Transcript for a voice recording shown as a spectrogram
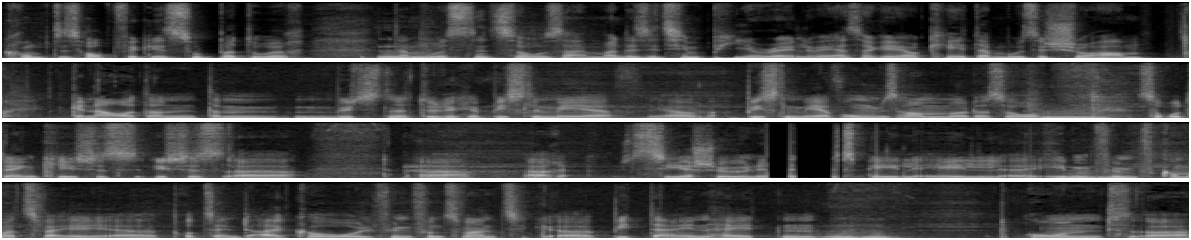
kommt das Hopfige super durch. Da muss es nicht so sein. Wenn das jetzt Imperial wäre, sage ich, okay, da muss es schon haben. Genau, dann, dann müsste natürlich ein bisschen mehr, ja, ein bisschen mehr Wumms haben oder so. So denke ich, ist es, ist es äh, äh, ein sehr schönes Pale Ale, äh, eben 5,2 äh, Prozent Alkohol, 25 äh, Bittereinheiten und äh,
